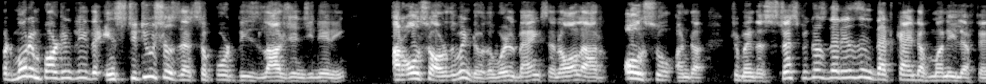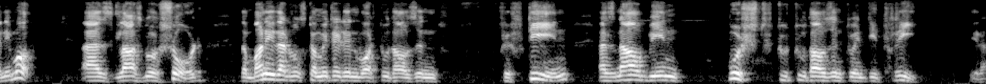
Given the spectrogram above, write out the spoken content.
But more importantly, the institutions that support these large engineering are also out of the window. The World Banks and all are also under tremendous stress because there isn't that kind of money left anymore. As Glasgow showed, the money that was committed in what 2015 has now been pushed to 2023, you know,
